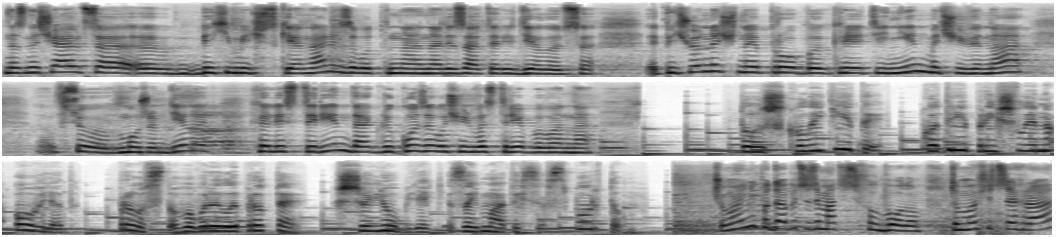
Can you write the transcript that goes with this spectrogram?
назначаются э, биохимические анализы, вот на анализаторе делаются э, печеночные пробы, креатинин, мочевина, все можем делать. Холестерин, да, глюкоза очень востребована. Тож, коли діти, котрі прийшли на огляд, просто говорили про те, що люблять займатися спортом, Чому мені подобається займатися футболом? Тому що це гра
